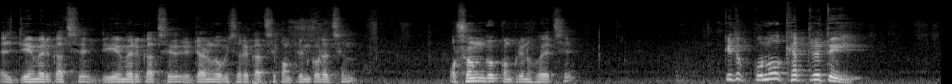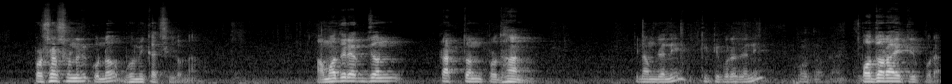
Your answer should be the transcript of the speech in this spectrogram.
এসডিএম এর কাছে ডিএম এর কাছে রিটার্নিং অফিসারের কাছে কমপ্লেন করেছেন। অসংখ্য কমপ্লেন হয়েছে। কিন্তু কোনো ক্ষেত্রেতেই প্রশাসনের কোনো ভূমিকা ছিল না। আমাদের একজন প্রাক্তন প্রধান কি নাম জানি? কি ত্রিপুরা জানি? পদরায়। ত্রিপুরা।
